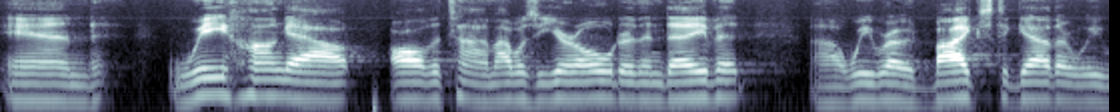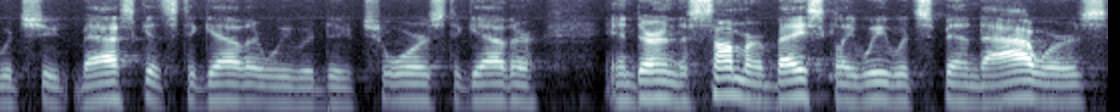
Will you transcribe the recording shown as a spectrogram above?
and we hung out all the time. I was a year older than David. Uh, we rode bikes together. We would shoot baskets together. We would do chores together. And during the summer, basically, we would spend hours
